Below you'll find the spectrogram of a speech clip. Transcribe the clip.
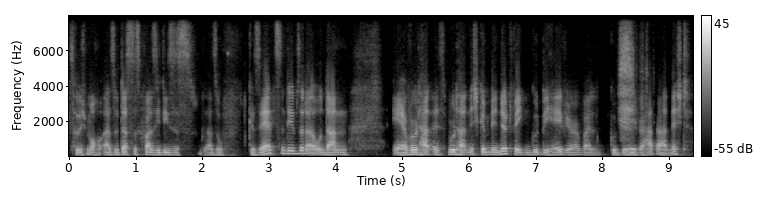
zwölf Wochen, also das ist quasi dieses, also Gesetz in dem Sinne und dann, er wird halt, es wird halt nicht gemindert wegen Good Behavior, weil Good Behavior hat er halt nicht.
